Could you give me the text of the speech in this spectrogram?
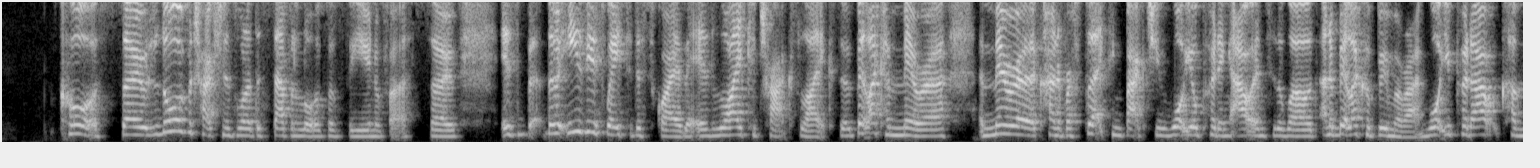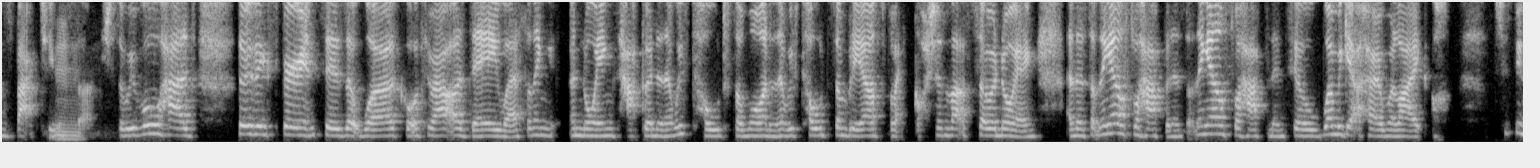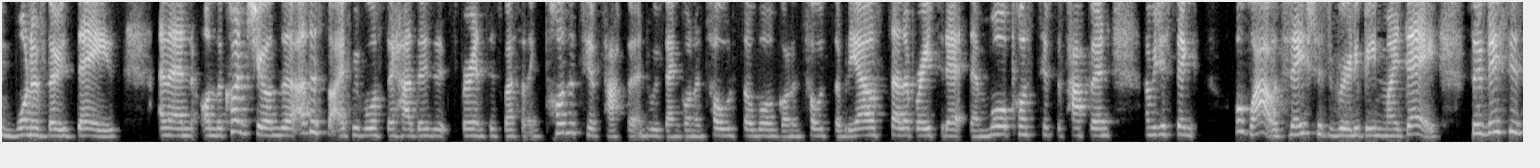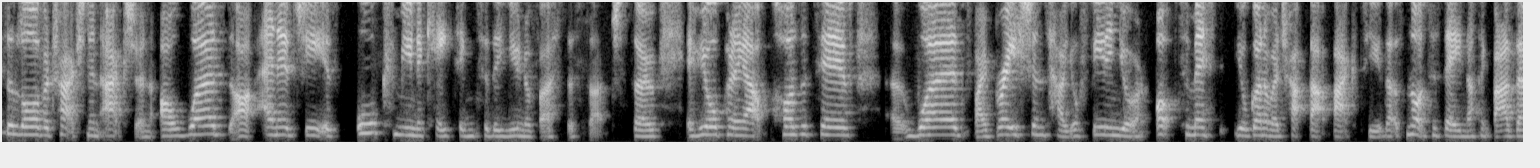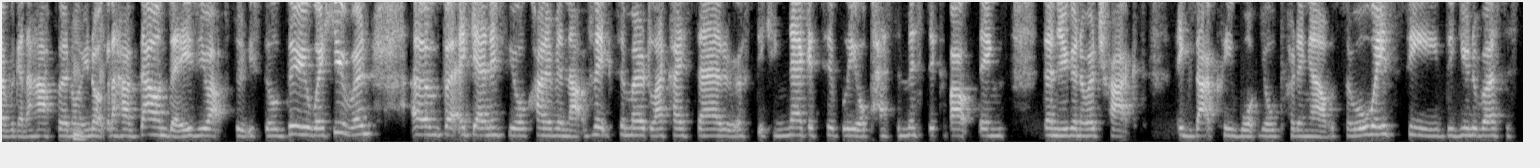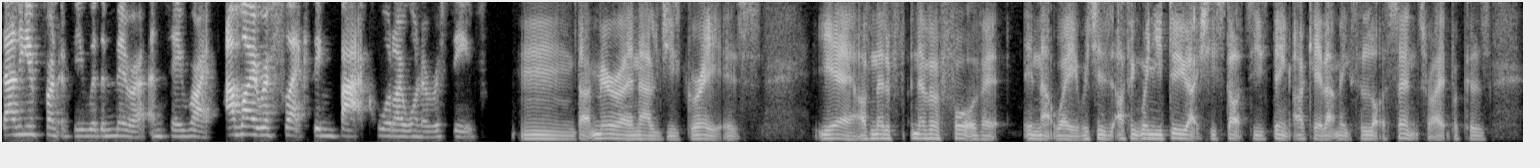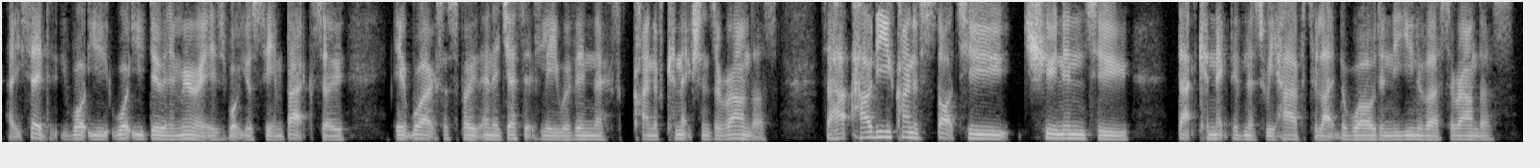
Course. So, law of attraction is one of the seven laws of the universe. So, it's the easiest way to describe it is like attracts like. So, a bit like a mirror, a mirror kind of reflecting back to you what you're putting out into the world, and a bit like a boomerang. What you put out comes back to you mm. as such. So, we've all had those experiences at work or throughout our day where something annoying's happened, and then we've told someone, and then we've told somebody else, like, gosh, isn't that so annoying? And then something else will happen, and something else will happen until when we get home, we're like, oh, it's just been one of those days. And then on the contrary, on the other side, we've also had those experiences where something positive's happened. We've then gone and told someone, gone and told somebody else, celebrated it, then more positives have happened. And we just think, oh wow today's just really been my day so this is the law of attraction in action our words our energy is all communicating to the universe as such so if you're putting out positive uh, words, vibrations, how you're feeling, you're an optimist, you're going to attract that back to you. That's not to say nothing bad's ever going to happen or hmm. you're not going to have down days. You absolutely still do. We're human. Um, but again, if you're kind of in that victim mode, like I said, or you're speaking negatively or pessimistic about things, then you're going to attract exactly what you're putting out. So always see the universe is standing in front of you with a mirror and say, right, am I reflecting back what I want to receive? Mm, that mirror analogy is great. It's yeah, I've never never thought of it in that way, which is I think when you do actually start to think, okay, that makes a lot of sense, right? Because like you said, what you what you do in a mirror is what you're seeing back. So it works, I suppose, energetically within the kind of connections around us. So how how do you kind of start to tune into that connectiveness we have to like the world and the universe around us?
